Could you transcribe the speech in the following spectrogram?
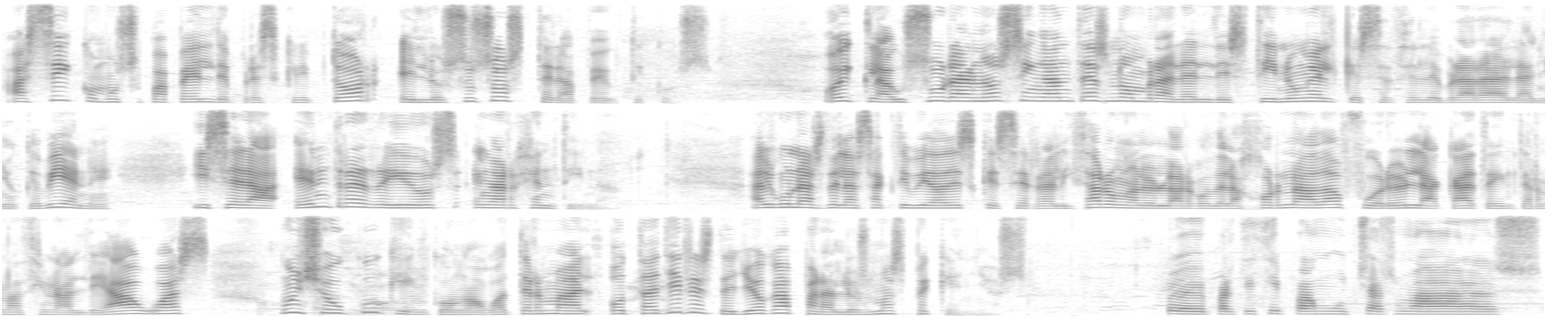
así como su papel de prescriptor en los usos terapéuticos. Hoy clausura no sin antes nombrar el destino en el que se celebrará el año que viene, y será Entre Ríos, en Argentina. Algunas de las actividades que se realizaron a lo largo de la jornada fueron la cata internacional de aguas, un show cooking con agua termal o talleres de yoga para los más pequeños. Eh, participan muchas más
